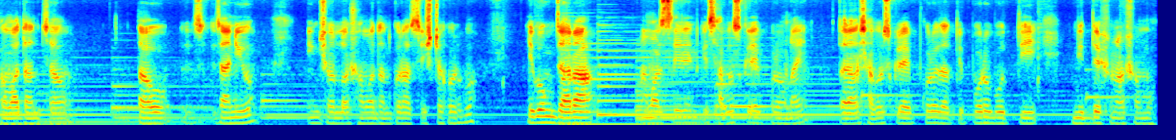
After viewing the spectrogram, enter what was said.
সমাধান চাও, তাও জানিও। ইনশাল্লাহ সমাধান করার চেষ্টা করব। এবং যারা আমার চ্যানেলকে সাবস্ক্রাইব করো নাই, তারা সাবস্ক্রাইব করো যাতে পরবর্তী নির্দেশনাসমূহ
